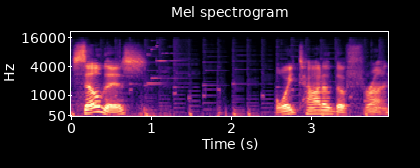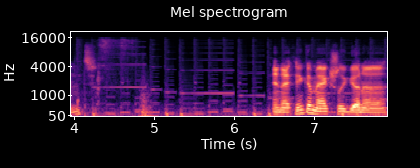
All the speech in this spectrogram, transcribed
sell this. Boitada the front. And I think I'm actually gonna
